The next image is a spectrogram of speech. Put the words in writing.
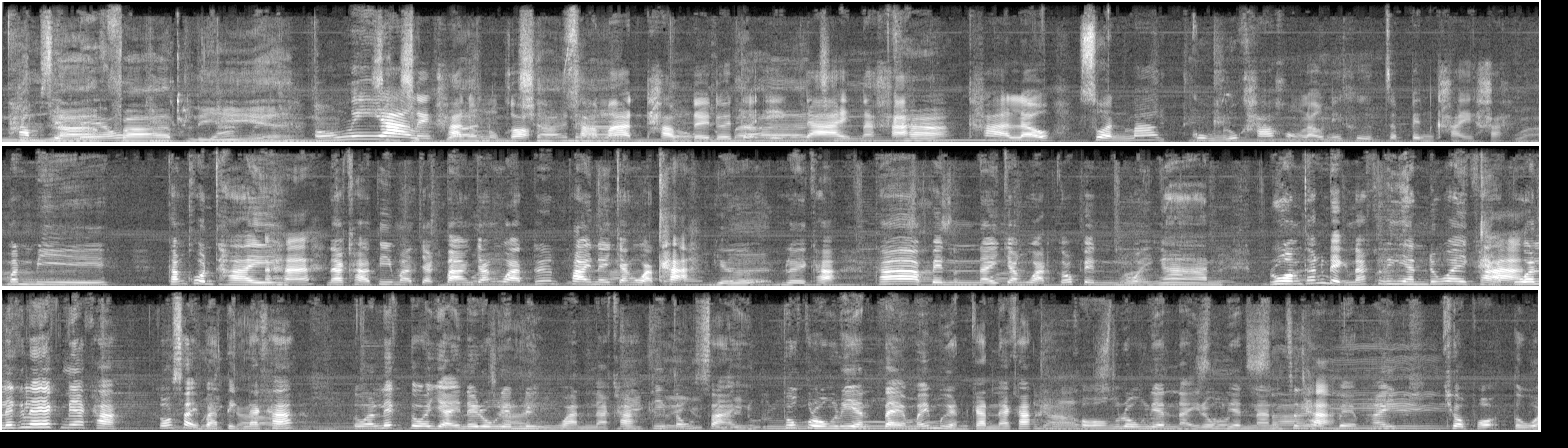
ทำเสร็จแล้วฟ้าเปลี่ยนโอ้ไม่ยากเลยค่ะน้องหนูก็สามารถทำได้ด้วยตัวเองได้นะคะ ค่ะค่ะแล้วส่วนมากกลุ่มลูกค้าของเรานี่คือจะเป็นใครคะ มันมีทั้งคนไทยอ่าฮะนะคะ ที่มาจากต่างจังหวัดหรือภายในจังหวัดค่ะ เยอะเลยค่ะ ถ้าเป็นในจังหวัดก็เป็นหน่วยงาน รวมทั้งเด็กนักเรียนด้วยค่ะ ค่ะ ตัวเล็กๆเนี่ยค่ะต้องใส่บาติกนะคะ ตัวเล็กตัวใหญ่ในโรงเรียนหนึ่งวันนะคะ ที่ต้องใส่ทุกโรงเรียนแต่ไม่เหมือนกันนะคะ ของโรงเรียนไหนโรงเรียนนั้น ซึ่งอค่ะอกแบบให้เฉพาะตัว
